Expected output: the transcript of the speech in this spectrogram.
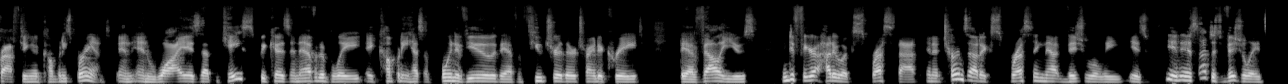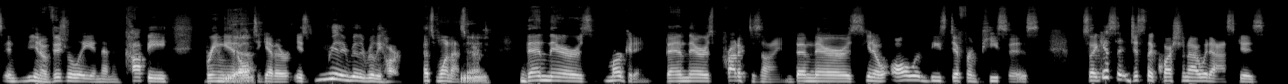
crafting a company's brand. And and why is that the case? Because inevitably, a company has a point of view, they have a future they're trying to create, they have values. You need to figure out how to express that. And it turns out expressing that visually is, it's not just visually, it's, you know, visually and then copy, bringing yeah. it all together is really, really, really hard. That's one aspect. Yeah. Then there's marketing. Then there's product design. Then there's, you know, all of these different pieces. So I guess just the question I would ask is,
